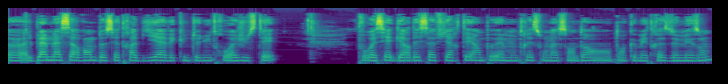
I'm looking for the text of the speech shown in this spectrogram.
Euh, elle blâme la servante de s'être habillée avec une tenue trop ajustée, pour essayer de garder sa fierté un peu et montrer son ascendant en tant que maîtresse de maison.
